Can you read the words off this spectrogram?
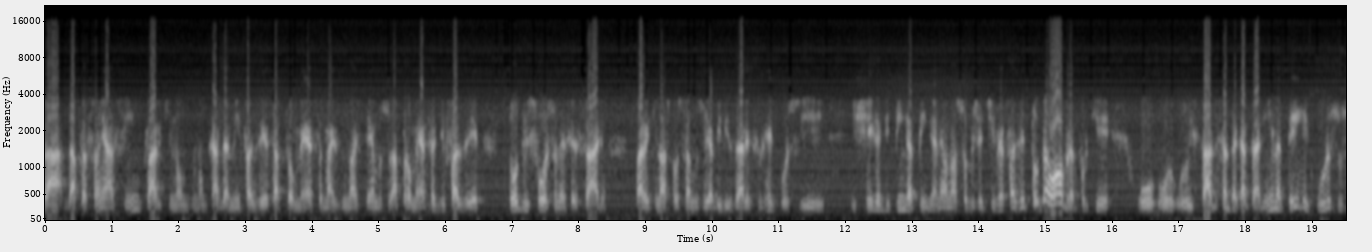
Dá, dá para sonhar sim, claro que não, não cabe a mim fazer essa promessa, mas nós temos a promessa de fazer todo o esforço necessário para que nós possamos viabilizar esses recursos. E, e chega de pinga-pinga, né? O nosso objetivo é fazer toda a obra, porque o, o, o, Estado de Santa Catarina tem recursos,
